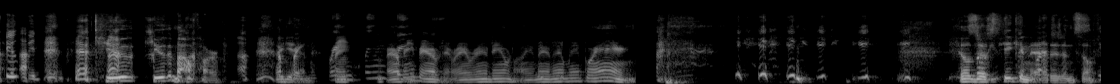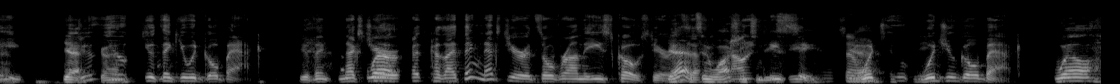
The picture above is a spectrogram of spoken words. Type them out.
stupid. cue cue the mouth harp again. He'll So just he can edit himself in. Yeah, do you do you think you would go back? Do you think next year? Because I think next year it's over on the East Coast here. Yeah, it's in Washington D.C. So Yeah. Would you would you go back? Well,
